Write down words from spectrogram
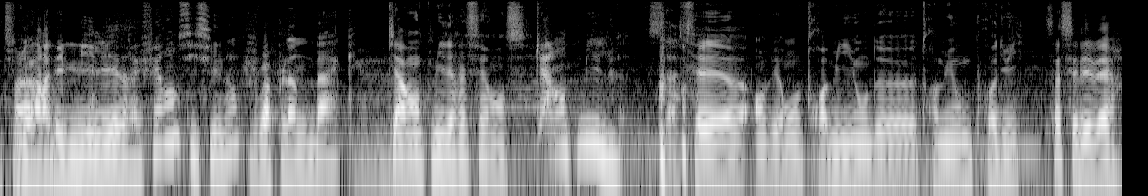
tu dois avoir des milliers de références ici, non? Je vois plein de bacs. 40 000 références. 40 000 Ça fait euh, environ 3 millions, de, 3 millions de produits. Ça, c'est des verres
